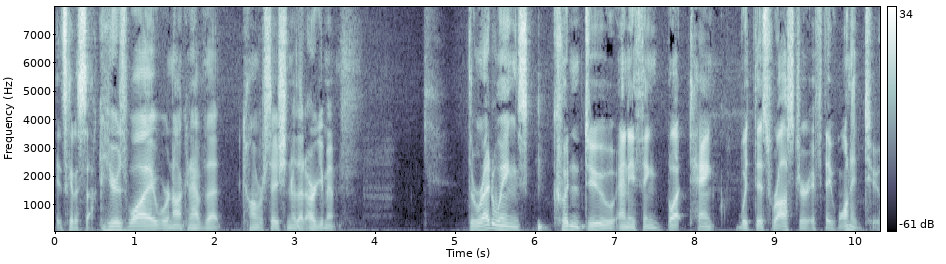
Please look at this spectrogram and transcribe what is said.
it's going to suck. Here's why we're not going to have that conversation or that argument. The Red Wings couldn't do anything but tank with this roster if they wanted to.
